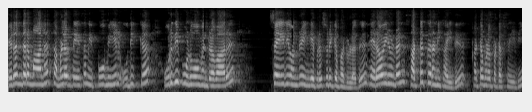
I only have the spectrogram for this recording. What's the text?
நிரந்தரமான தமிழர் தேசம் இப்பூமியில் உதிக்க உறுதி பூணுவோம் என்றவாறு செய்தி ஒன்று இங்கே பிரசுரிக்கப்பட்டுள்ளது. ஹெரோயினுடன் சட்டத்தரணி கைது கட்டமிடப்பட்ட செய்தி.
